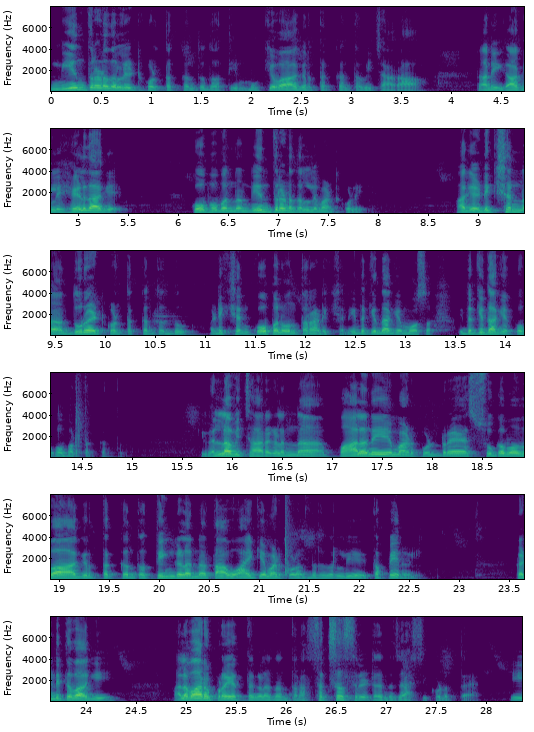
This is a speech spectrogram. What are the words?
ನಿಯಂತ್ರಣದಲ್ಲಿ ಇಟ್ಕೊಳ್ತಕ್ಕಂಥದ್ದು ಅತಿ ಮುಖ್ಯವಾಗಿರ್ತಕ್ಕಂಥ ವಿಚಾರ. ನಾನೀಗಾಗಲೇ ಹೇಳಿದಾಗೆ, ಕೋಪವನ್ನು ನಿಯಂತ್ರಣದಲ್ಲಿ ಮಾಡ್ಕೊಳ್ಳಿ. ಹಾಗೆ ಅಡಿಕ್ಷನ್ನ ದೂರ ಇಟ್ಕೊಳ್ತಕ್ಕಂಥದ್ದು ಅಡಿಕ್ಷನ್ ಕೋಪನೂ ಒಂಥರ ಅಡಿಕ್ಷನ್ ಇದಕ್ಕಿದ್ದಾಗೆ ಮೋಸ, ಇದಕ್ಕಿದ್ದಾಗೆ ಕೋಪ ಬರ್ತಕ್ಕಂಥದ್ದು. ಇವೆಲ್ಲ ವಿಚಾರಗಳನ್ನು ಪಾಲನೆ ಮಾಡಿಕೊಂಡ್ರೆ ಸುಗಮವಾಗಿರ್ತಕ್ಕಂಥ ತಿಂಗಳನ್ನು ತಾವು ಆಯ್ಕೆ ಮಾಡ್ಕೊಳ್ಳೋದ್ರಲ್ಲಿ ತಪ್ಪೇನೂ ಇಲ್ಲ. ಖಂಡಿತವಾಗಿ ಹಲವಾರು ಪ್ರಯತ್ನಗಳ ನಂತರ ಸಕ್ಸಸ್ ರೇಟನ್ನು ಜಾಸ್ತಿ ಕೊಡುತ್ತೆ. ಈ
